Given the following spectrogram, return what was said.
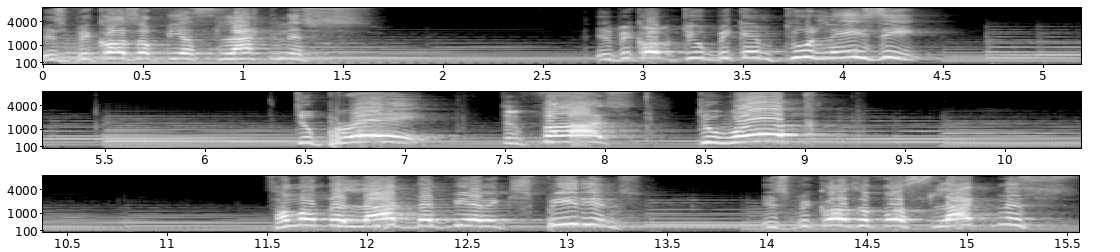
is because of your slackness. It's because you became too lazy to pray, to fast, to work. Some of the lack that we have experienced is because of our slackness.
